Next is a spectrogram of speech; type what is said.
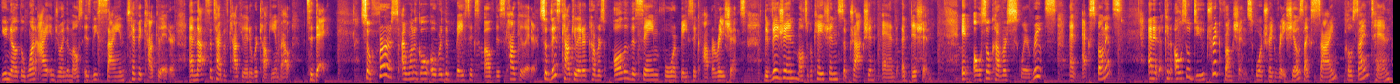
you know the one I enjoy the most is the scientific calculator. And that's the type of calculator we're talking about today. So first, I wanna go over the basics of this calculator. So this calculator covers all of the same four basic operations, division, multiplication, subtraction, and addition. It also covers square roots and exponents, and it can also do trig functions or trig ratios like sine, cosine, tan,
